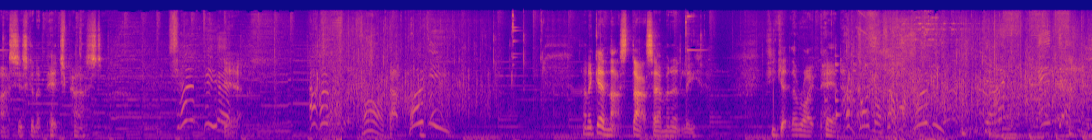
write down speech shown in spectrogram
That's just going to pitch past. Champion. Yeah. Oh, that birdie. And again, that's that's eminently if you get the right pin. Oh, Got yourself a birdie. Done and done.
